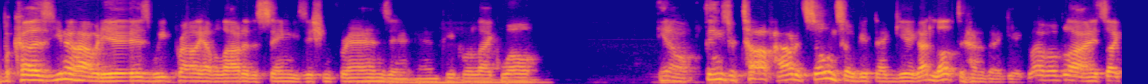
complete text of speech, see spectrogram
because you know how it is. We probably have a lot of the same musician friends, and, and people are like, well, you know, things are tough. How did so and so get that gig? I'd love to have that gig. Blah blah blah. And it's like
